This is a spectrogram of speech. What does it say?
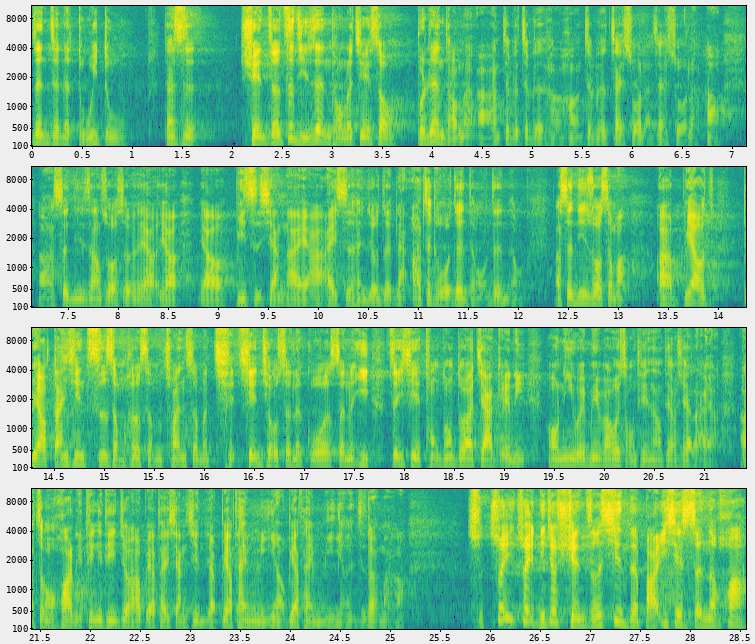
认真的读一读，但是。选择自己认同的接受，不认同的啊，这个这个好好，这个再说了再说了哈啊，圣经上说什么要要要彼此相爱啊，爱是恒久忍耐啊，这个我认同我认同啊，圣经说什么啊，不要不要担心吃什么喝什么穿什么，先先求神的国神的义，这些通通都要加给你哦，你以为面包会从天上掉下来啊啊，这种话你听一听就好，不要太相信人家，不要太迷啊，不要太迷啊，你知道吗哈？所以所以你就选择性的把一些神的话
